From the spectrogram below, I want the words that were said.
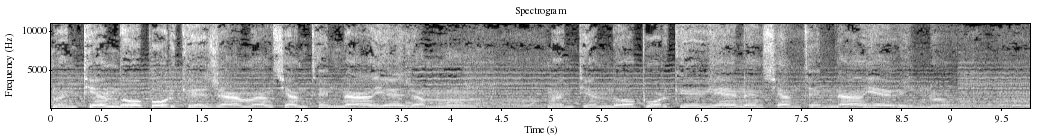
No entiendo por qué llaman si antes nadie llamó. No entiendo por qué vienen si antes nadie vino.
